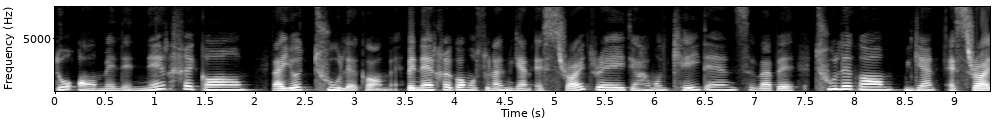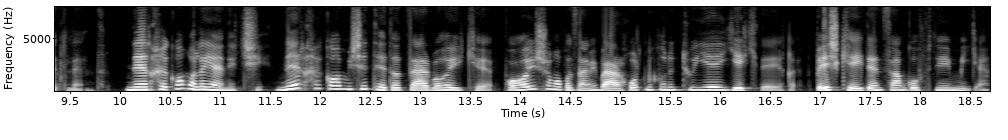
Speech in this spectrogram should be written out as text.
دو عامل نرخ گام و یا طول گامه. به نرخ گام اصولا میگن stride rate یا همون cadence و به طول گام میگن stride length نرخ گام حالا یعنی چی؟ نرخ گام میشه تعداد ضربه هایی که پاهای شما با زمین برخورد می‌کنه توی یک دقیقه. بهش کیدنس هم گفتیم میگن.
